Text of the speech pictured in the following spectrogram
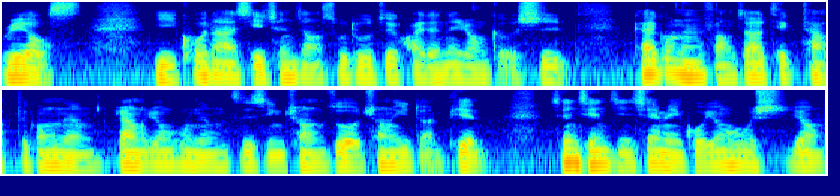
Reels，以扩大其成长速度最快的内容格式。该功能仿照 TikTok 的功能，让用户能自行创作创意短片。先前仅限美国用户使用，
